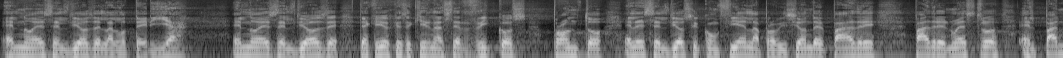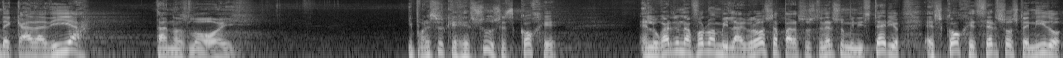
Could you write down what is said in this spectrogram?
Él no es el Dios de la lotería, él no es el Dios de, aquellos que se quieren hacer ricos pronto. Él es el Dios que confía en la provisión del Padre. Padre nuestro, el pan de cada día, danoslo hoy. Y por eso es que Jesús escoge, en lugar de una forma milagrosa para sostener su ministerio, escoge ser sostenido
